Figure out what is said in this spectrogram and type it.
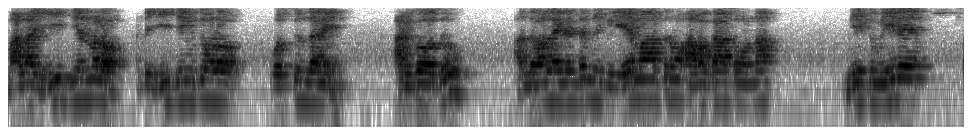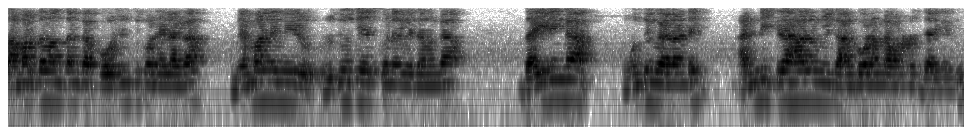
మళ్ళా ఈ జన్మలో అంటే ఈ జీవితంలో వస్తుందని అనుకోవద్దు. అందువల్ల ఏంటంటే మీకు ఏమాత్రం అవకాశం ఉన్నా మీకు మీరే సమర్థవంతంగా పోషించుకునేలాగా మిమ్మల్ని మీరు రుజువు చేసుకునే విధంగా ధైర్యంగా ముందుకు వెళ్ళండి. అన్ని గ్రహాలు మీకు అనుకూలంగా ఉండడం జరిగింది.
